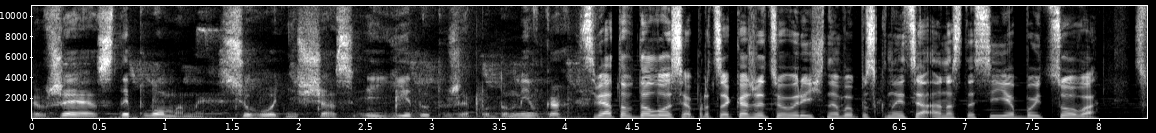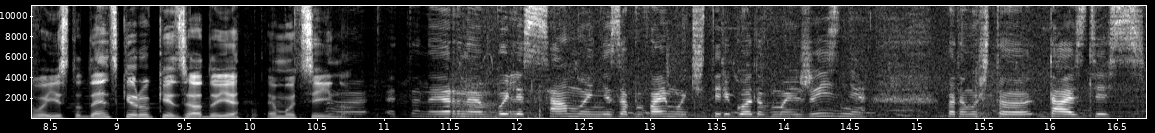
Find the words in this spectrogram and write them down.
вже з дипломами сьогодні зараз і їдуть вже по домівках. Свято вдалося. Про це каже цьогорічна випускниця Анастасія Бойцова. Свої студентські роки згадує емоційно. Это Это, наверное, были самые незабываемые четыре года в моей жизни, потому что, да, здесь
